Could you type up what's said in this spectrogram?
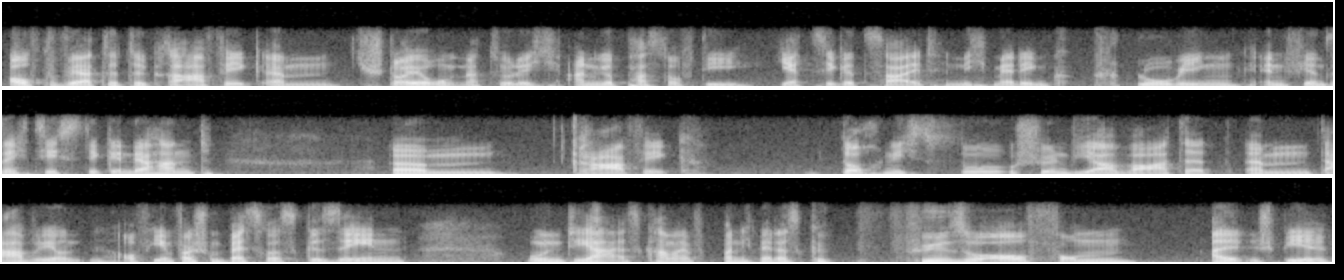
Aufgewertete Grafik, ähm, die Steuerung natürlich angepasst auf die jetzige Zeit, nicht mehr den klobigen N64-Stick in der Hand. Ähm, Grafik doch nicht so schön wie erwartet. Ähm, da haben wir auf jeden Fall schon Besseres gesehen. Und ja, es kam einfach nicht mehr das Gefühl so auf vom alten Spiel.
